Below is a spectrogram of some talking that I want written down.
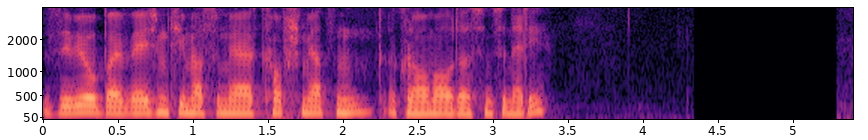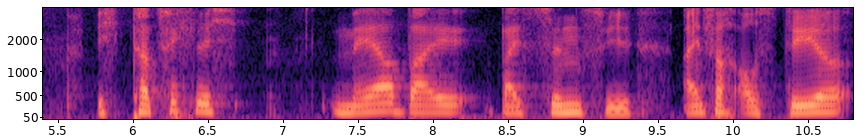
Silvio, bei welchem Team hast du mehr Kopfschmerzen, Oklahoma oder Cincinnati? Ich tatsächlich mehr bei, bei Cincy. Einfach aus der,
